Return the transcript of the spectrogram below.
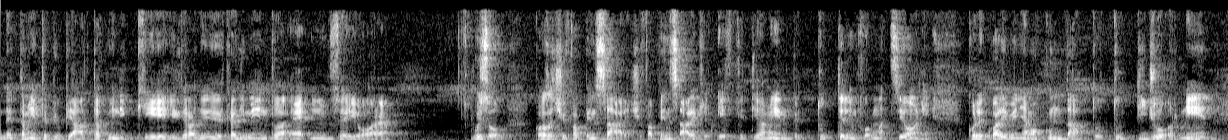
nettamente più piatta, quindi che il grado di decadimento è inferiore. Questo cosa ci fa pensare? Ci fa pensare che effettivamente tutte le informazioni con le quali veniamo a contatto tutti i giorni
